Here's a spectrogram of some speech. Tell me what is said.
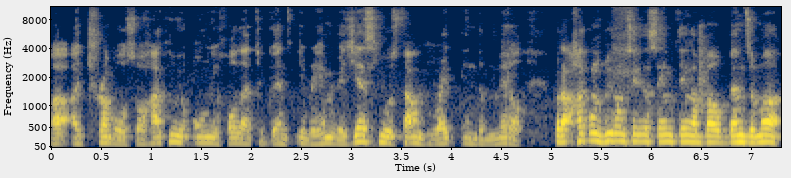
uh, a treble. So how can you only hold that to against Ibrahimovic? Yes, he was found right in the middle, but how come we don't say the same thing about Benzema?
